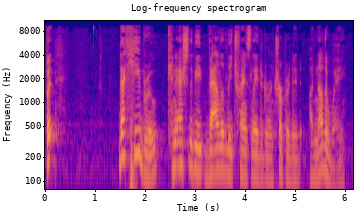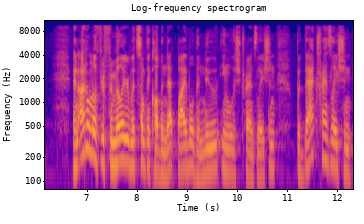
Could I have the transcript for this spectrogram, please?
But that Hebrew can actually be validly translated or interpreted another way. And I don't know if you're familiar with something called the Net Bible, the New English Translation, but that translation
